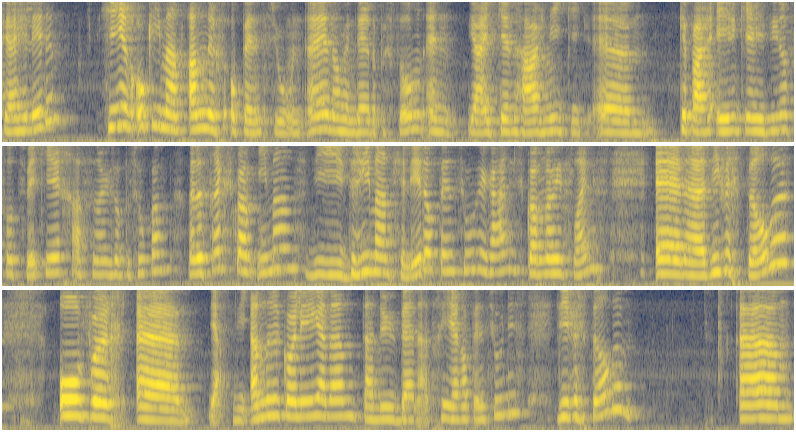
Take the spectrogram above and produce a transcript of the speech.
jaar geleden, ging er ook iemand anders op pensioen. Hè? Nog een derde persoon. En ja, ik ken haar niet. Ik, uh, ik heb haar één keer gezien of zo, twee keer, als ze nog eens op bezoek kwam. Maar er straks kwam iemand die drie maanden geleden op pensioen gegaan is, kwam nog eens langs. En uh, die vertelde over uh, ja, die andere collega dan, dat nu bijna drie jaar op pensioen is, die vertelde um,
